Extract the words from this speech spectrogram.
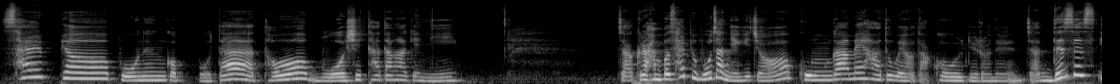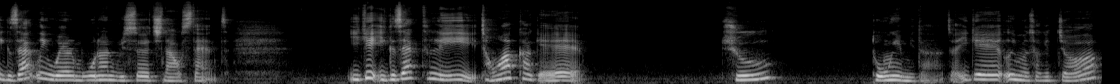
살펴보는 것보다 더 무엇이 타당하겠니? 자, 그래 한번 살펴보자는 얘기죠. 공감의 하드웨어다. 거울 뉴런은. 자, this is exactly where modern research now stands. 이게 exactly 정확하게 주 동입니다. 자, 이게 의문사겠죠.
